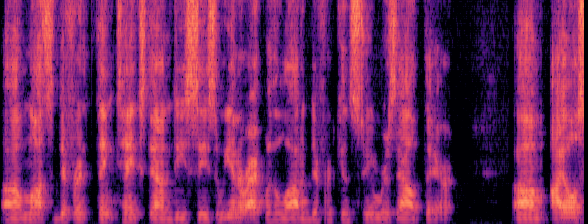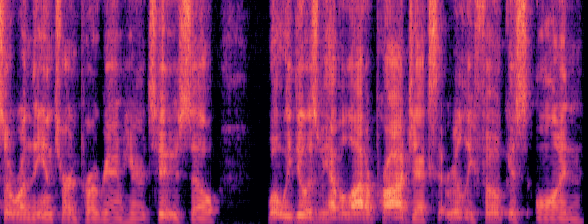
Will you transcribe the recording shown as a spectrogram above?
um, lots of different think tanks down in DC. So we interact with a lot of different consumers out there. Um, I also run the intern program here too. So what we do is we have a lot of projects that really focus on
